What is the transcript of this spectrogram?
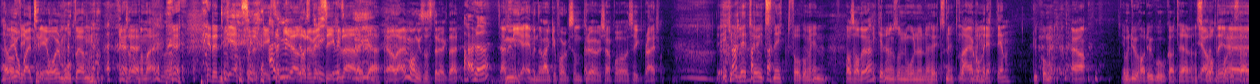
Jeg har jobba i tre år mot den eksamen der. Så. Er det det som det liksom gjør at du blir liksom? sykepleier? Ikke? Ja, det er mange som strøk der. Er det det? Det er mye evneverke folk som prøver seg på sykepleier. Er ikke det litt høyt snitt for å komme inn? Hva sa du? Er ikke det noe sånn noenlunde høyt snitt? For Nei, jeg kom rett inn. Du kom, Ja, ja, men du hadde jo gode karakterer. jeg, på det selv.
